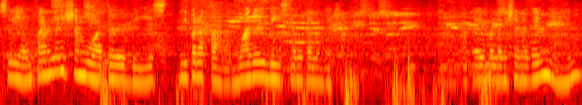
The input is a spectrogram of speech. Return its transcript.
So, yan. Para lang siyang water-based. Hindi para parang. Water-based lang talaga siya. Patay mo lang siya na ganyan.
